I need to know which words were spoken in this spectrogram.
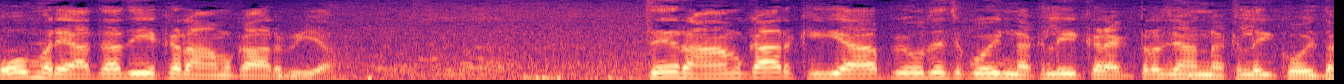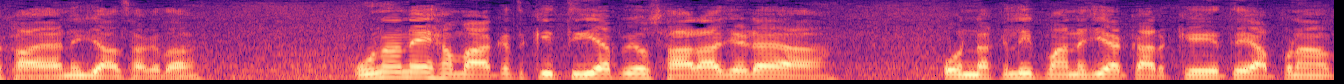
ਉਹ ਮਰਿਆਦਾ ਦੀ ਇੱਕ ਰਾਮਕਾਰ ਵੀ ਆ। ਤੇ ਰਾਮਕਾਰ ਕੀ ਆ ਵੀ ਉਹਦੇ ਚ ਕੋਈ ਨਕਲੀ ਕਰੈਕਟਰ ਜਾਂ ਨਕਲੀ ਕੋਈ ਦਿਖਾਇਆ ਨਹੀਂ ਜਾ ਸਕਦਾ। ਉਹਨਾਂ ਨੇ ਹਮਾਕਤ ਕੀਤੀ ਆ ਵੀ ਉਹ ਸਾਰਾ ਜਿਹੜਾ ਆ, ਉਹ ਨਕਲੀ ਪਨ ਜਿਹਾ ਕਰਕੇ ਤੇ ਆਪਣਾ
